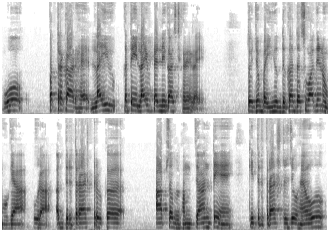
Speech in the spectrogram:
वो पत्रकार है लाइव कतई लाइव टेलीकास्ट करेगा ये। तो जब भाई युद्ध का दसवां दिन हो गया पूरा, अब धृतराष्ट्र का आप सब हम जानते हैं कि धृतराष्ट्र जो है वो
